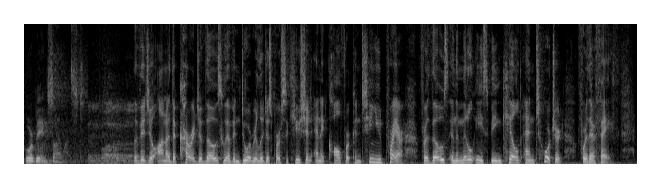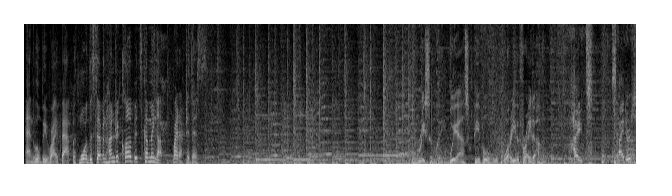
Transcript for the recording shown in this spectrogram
who are being silenced. The vigil honored the courage of those who have endured religious persecution and it called for continued prayer for those in the Middle East being killed and tortured for their faith. And we'll be right back with more of the 700 Club. It's coming up right after this. Recently, we asked people, what are you afraid of? Heights. Spiders.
